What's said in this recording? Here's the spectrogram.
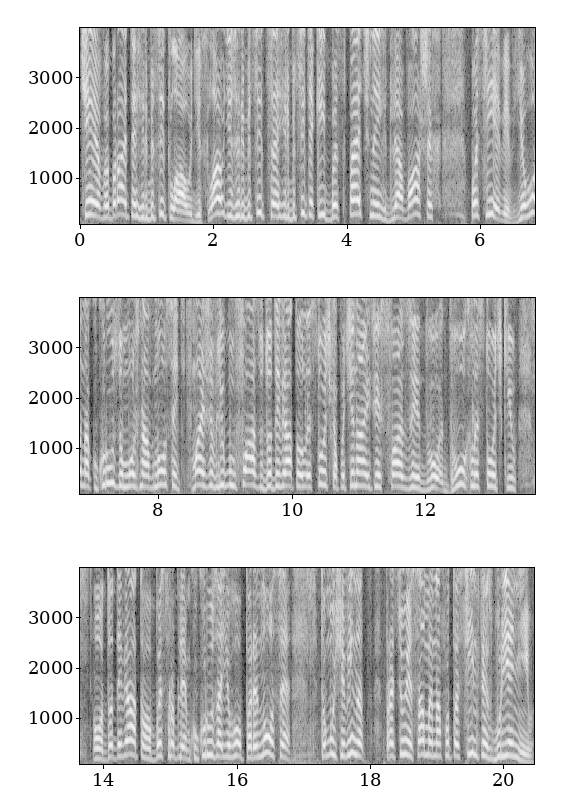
Чи вибирайте гербіцид Лаудіс. Лаудіс гербіцид це гербіцид, який безпечний для ваших посівів. Його на кукурузу можна вносити майже в будь-яку фазу до 9 листочка, починаючи з фази двох листочків от, до 9 без проблем. Кукуруза його переносить, тому що він працює саме на фотосінтез бур'янів.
